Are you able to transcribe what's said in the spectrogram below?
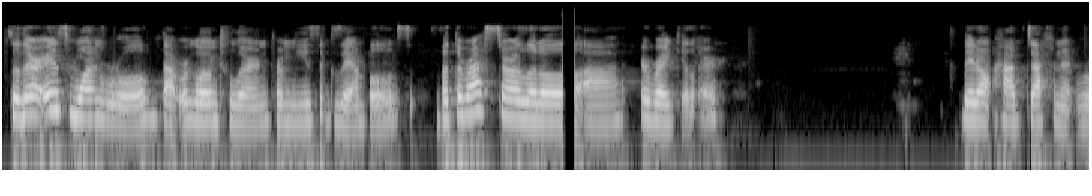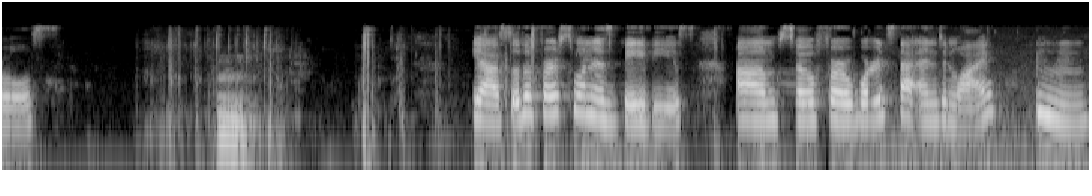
So there is one rule that we're going to learn from these examples, but the rest are a little uh, irregular. They don't have definite rules. Mm. Yeah, so the first one is babies. Um, so for words that end in Y,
